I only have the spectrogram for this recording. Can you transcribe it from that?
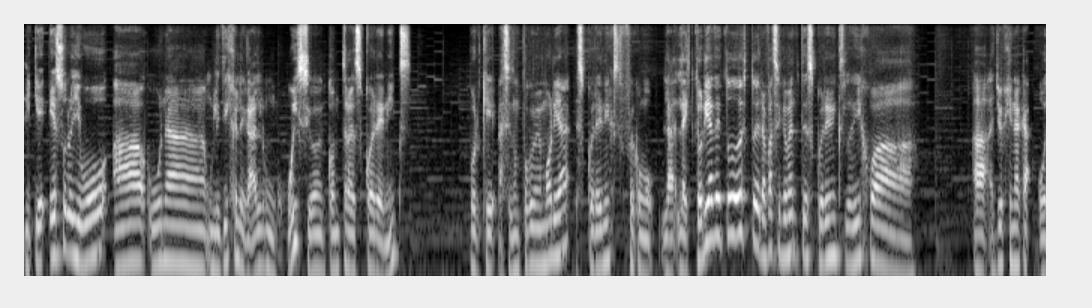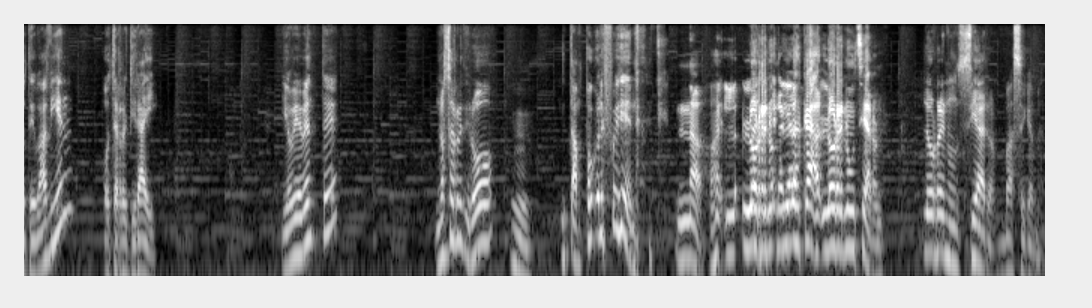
y que eso lo llevó a un litigio legal, un juicio en contra de Square Enix, porque haciendo un poco de memoria, Square Enix fue como. La, historia de todo esto era básicamente Square Enix le dijo a, a, a Yuji Naka: o te va bien o te retiráis. Y obviamente no se retiró Mm. Tampoco le fue bien. No, lo, lo renu- lo- claro, lo renunciaron. Lo renunciaron, básicamente.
